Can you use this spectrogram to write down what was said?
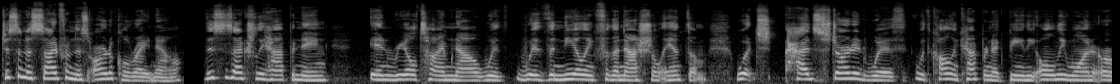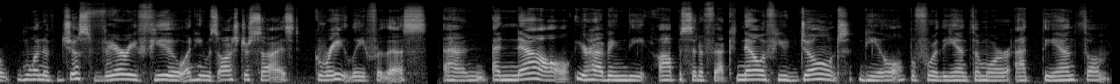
Just an aside from this article right now, this is actually happening in real time now with, with the kneeling for the national anthem, which had started with, with Colin Kaepernick being the only one or one of just very few, and he was ostracized greatly for this. And and now you're having the opposite effect. Now if you don't kneel before the anthem or at the anthem,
